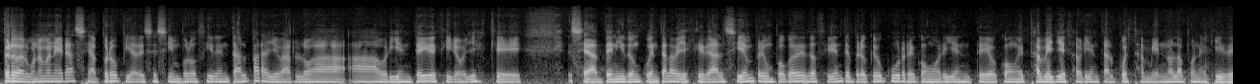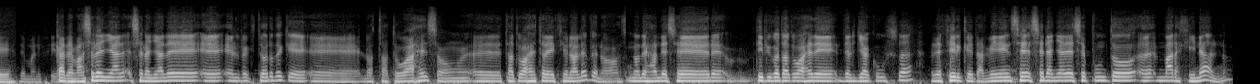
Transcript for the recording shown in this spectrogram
pero de alguna manera se apropia de ese símbolo occidental para llevarlo a, Oriente y decir, oye, es que se ha tenido en cuenta la belleza ideal siempre un poco desde Occidente, pero ¿qué ocurre con Oriente o con esta belleza oriental? Pues también no la pone aquí de, manifiesto. Que además se le añade, eh, el vector de que eh, los tatuajes son eh, tatuajes tradicionales, pero no, dejan de ser típico tatuaje del Yakuza, es decir, que también se, se le añade ese punto eh, marginal, ¿no?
